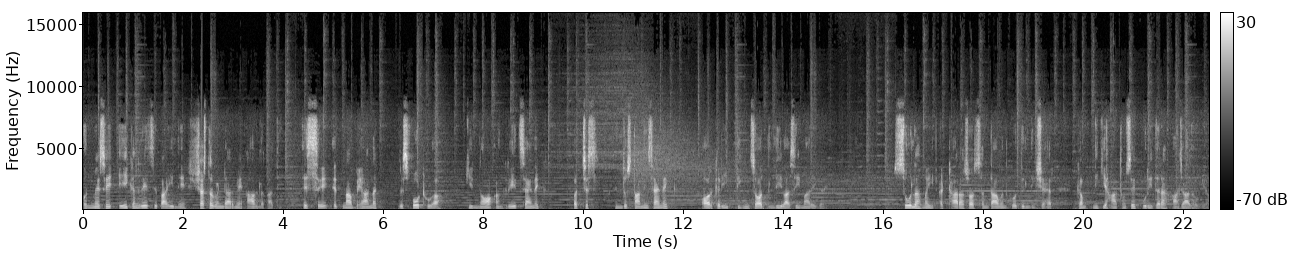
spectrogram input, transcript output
उनमें से एक अंग्रेज़ सिपाही ने शस्त्र भंडार में आग लगा दी। इससे इतना भयानक विस्फोट हुआ कि नौ अंग्रेज़ सैनिक 25 हिंदुस्तानी सैनिक और करीब 300 दिल्लीवासी मारे गए। 16 मई अठारह को दिल्ली शहर कंपनी के हाथों से पूरी तरह आज़ाद हो गया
